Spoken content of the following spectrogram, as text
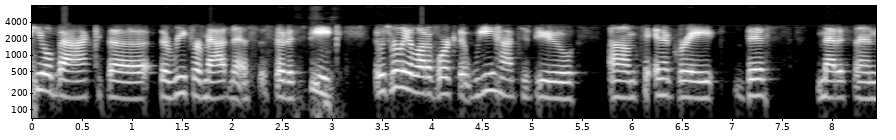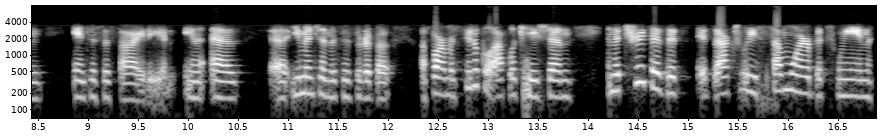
peel back the the reefer madness, so to speak, there was really a lot of work that we had to do um, to integrate this medicine into society. And you know, as uh, you mentioned, this is sort of a, a pharmaceutical application, and the truth is, it's it's actually somewhere between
